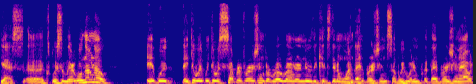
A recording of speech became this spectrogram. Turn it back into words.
Yes, uh, explicit lyric. Well, no, no it would they do it we do a separate version but roadrunner knew the kids didn't want that version so we wouldn't put that version out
